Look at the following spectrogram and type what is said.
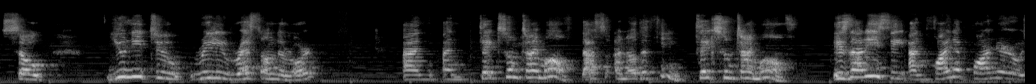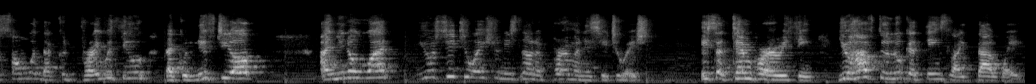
So you need to really rest on the Lord and and take some time off. That's another thing. Take some time off. It's not easy and find a partner or someone that could pray with you, that could lift you up. And you know what? your situation is not a permanent situation it's a temporary thing you have to look at things like that way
